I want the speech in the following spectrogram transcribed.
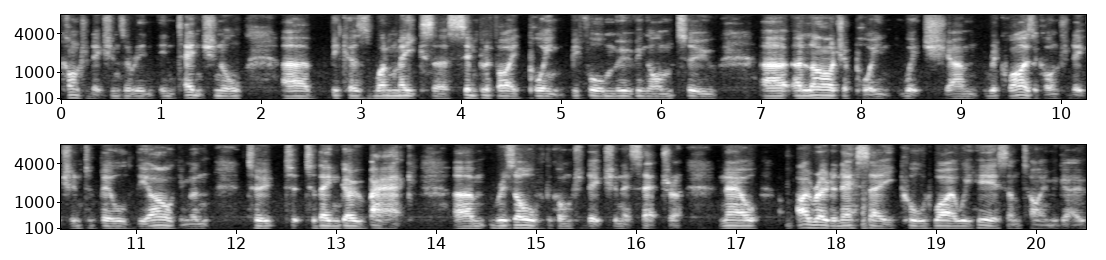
contradictions are in, intentional uh, because one makes a simplified point before moving on to uh, a larger point, which um, requires a contradiction to build the argument to to, to then go back, um, resolve the contradiction, etc. Now. I wrote an essay called Why Are We Here some time ago.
